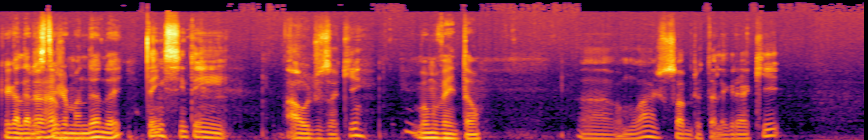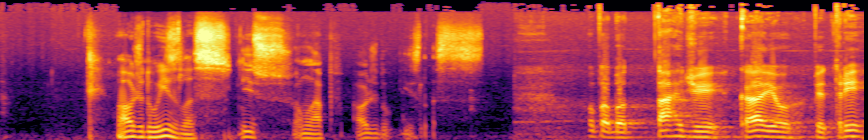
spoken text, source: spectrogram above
que a galera Aham. esteja mandando aí. Tem sim, tem áudios aqui. Vamos ver então. Ah, vamos lá, deixa eu só abrir o Telegram aqui. O áudio do Islas. Isso, vamos lá, pro áudio do Islas. Opa, boa tarde, Caio, Petri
